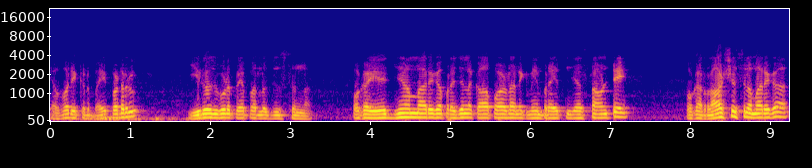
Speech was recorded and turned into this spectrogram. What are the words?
ఎవరు ఇక్కడ భయపడరు. ఈరోజు కూడా పేపర్లో చూస్తున్నాం. ఒక యజ్ఞం మారిగా ప్రజలను కాపాడడానికి మేము ప్రయత్నం చేస్తూ ఉంటే ఒక రాక్షసుల మారిగా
